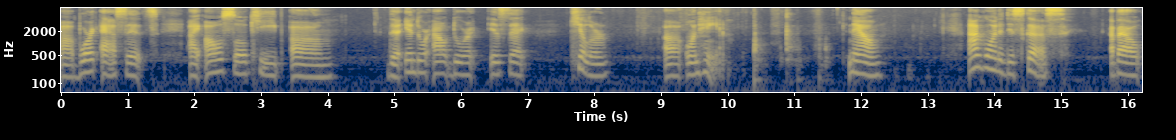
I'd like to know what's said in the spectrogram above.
uh, boric acids. I also keep um, the indoor outdoor insect killer uh, on hand. Now, I'm going to discuss about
